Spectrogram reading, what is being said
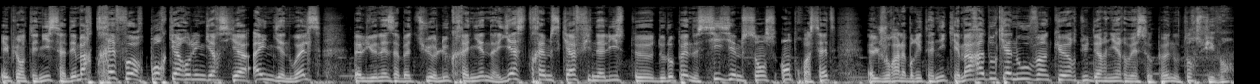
Et puis en tennis, ça démarre très fort pour Caroline Garcia à Indian Wells. La Lyonnaise a battu l'Ukrainienne Yastremska, finaliste de l'Open 6e sens en 3-7. Elle jouera la Britannique et Maradou Kanou, vainqueur du dernier US Open au tour suivant.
